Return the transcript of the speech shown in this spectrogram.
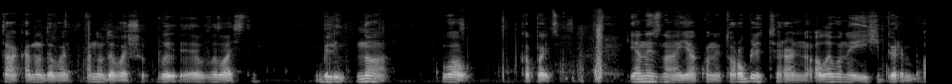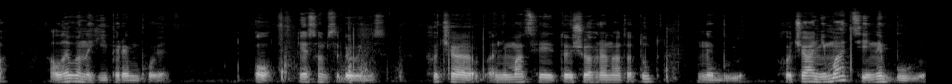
Так, а ну давай. А ну давай, що ви, е, вилазьте. Блін, на. Вау. Капець. Я не знаю, як вони то роблять реально, але вони і гіперімба. Але вони гіперімбові. О, я сам себе виніс. Хоча анімації той, що граната тут, не було. Хоча анімації не було.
